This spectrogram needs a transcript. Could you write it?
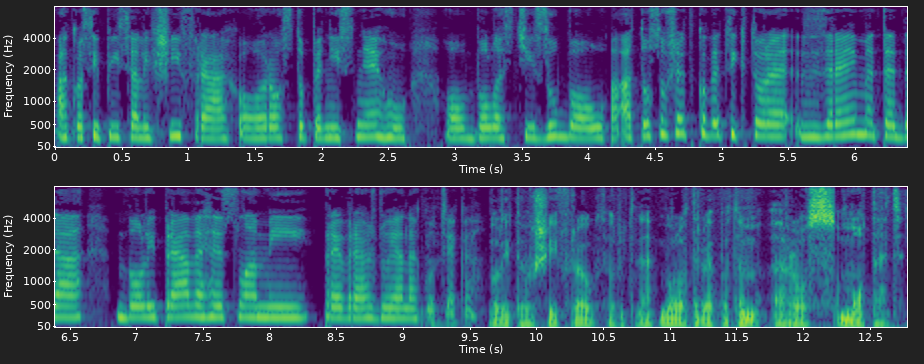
ako si písali v šifrách o roztopení snehu, o bolesti zubov. A to sú všetko veci, ktoré zrejme teda boli práve heslami pre vraždu Jana Kuciaka. Boli to šifrov, ktorú teda bolo treba potom rozmotať.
